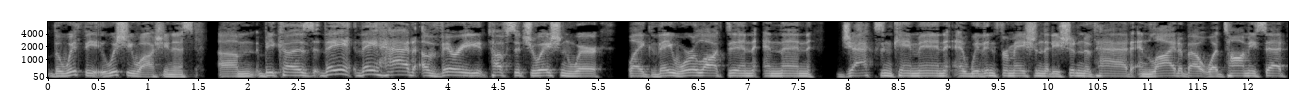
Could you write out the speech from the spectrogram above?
the wishy washiness, um, because they they had a very tough situation where like they were locked in, and then Jackson came in with information that he shouldn't have had and lied about what Tommy said,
